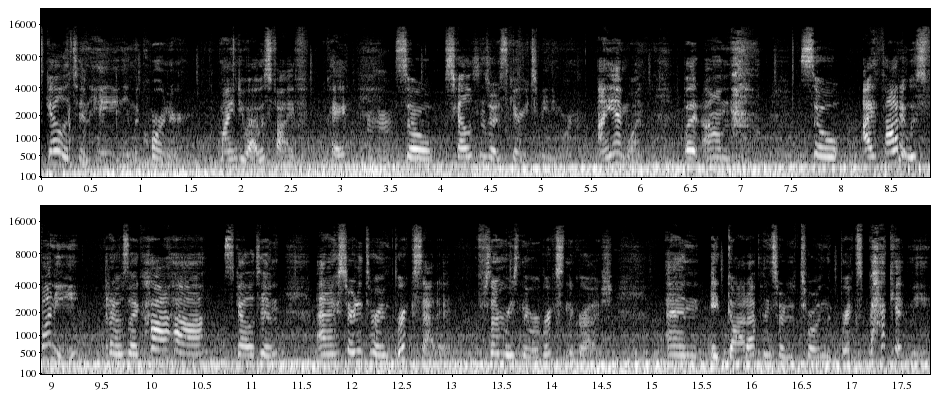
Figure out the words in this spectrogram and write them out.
skeleton hanging in the corner. Mind you, I was five, okay? Mhm. So skeletons aren't scary to me anymore. I am one. But, um, so I thought it was funny, and I was like, ha ha, skeleton. And I started throwing bricks at it. For some reason, there were bricks in the garage. And it got up and started throwing the bricks back at me.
